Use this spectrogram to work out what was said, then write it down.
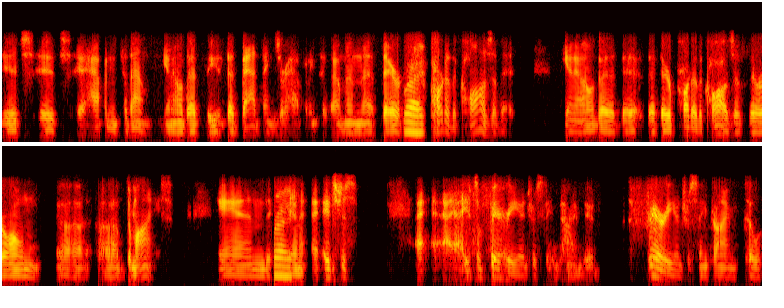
it's it's happening to them. You know that the that bad things are happening to them, and that they're Right. part of the cause of it. You know that that, that they're part of the cause of their own uh, uh, demise, and Right. and it's just I, I, it's a very interesting time, dude. Very interesting time to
